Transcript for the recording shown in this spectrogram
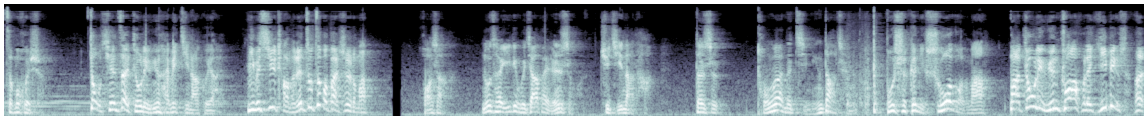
怎么回事？到现在周令云还未缉拿归案，你们西厂的人就这么办事的吗？皇上，奴才一定会加派人手去缉拿他。但是，同案的几名大臣，不是跟你说过了吗？把周令云抓回来一并审问。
